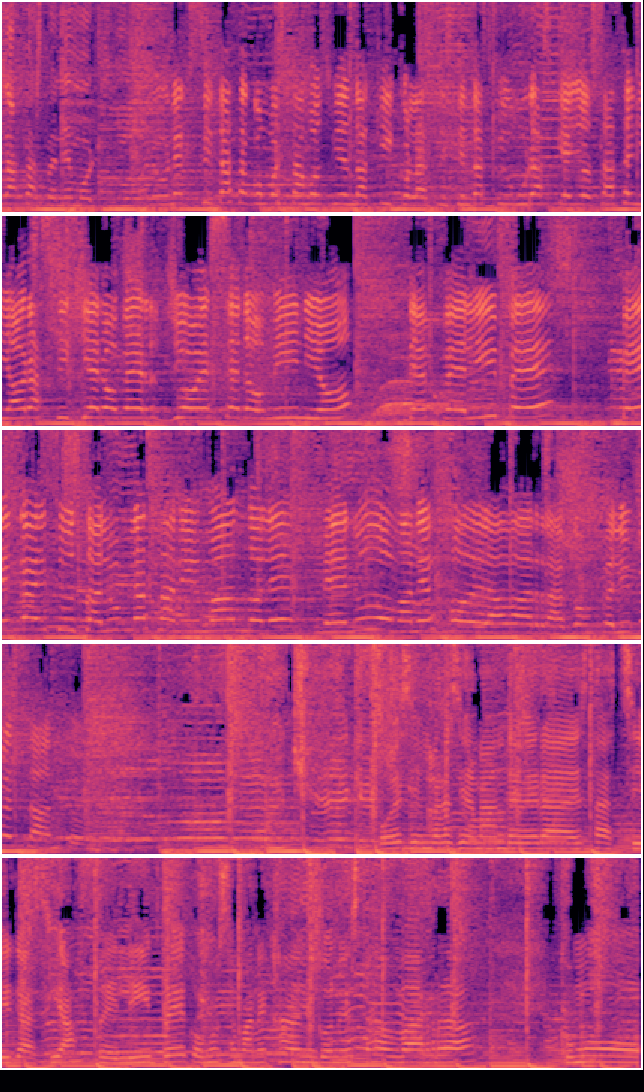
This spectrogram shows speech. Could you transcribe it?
plazas tenemos. Un exitazo como estamos viendo aquí con las distintas figuras que ellos hacen y ahora sí quiero ver yo ese dominio de Felipe. Venga y sus alumnas animándole menudo manejo de la barra con Felipe Santos. Pues impresionante ver a estas chicas y a Felipe cómo se manejan con esta barra, cómo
